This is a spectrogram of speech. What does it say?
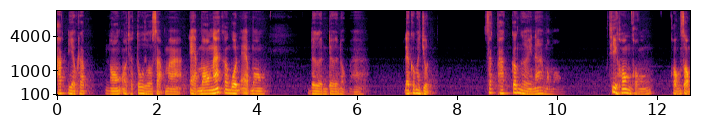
พักเดียวครับ น้องออกจากตู้โทรศัพท์มา แอบมองนะ ข้างบนแอบมอง เดินเดินออกมา แล้วก็มาหยุด สักพักก็เงยหน้ามามอง ที่ห้องของของสอง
